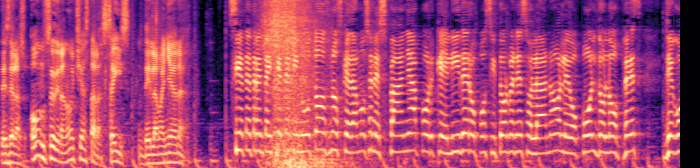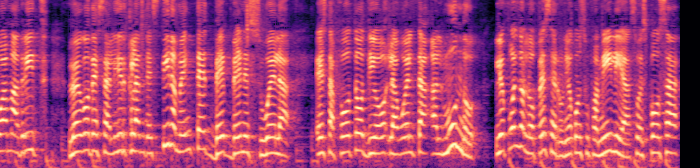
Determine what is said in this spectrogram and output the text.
desde las 11 de la noche hasta las 6 de la mañana. 7.37 minutos, nos quedamos en España porque el líder opositor venezolano Leopoldo López llegó a Madrid luego de salir clandestinamente de Venezuela. Esta foto dio la vuelta al mundo. Leopoldo López se reunió con su familia, su esposa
